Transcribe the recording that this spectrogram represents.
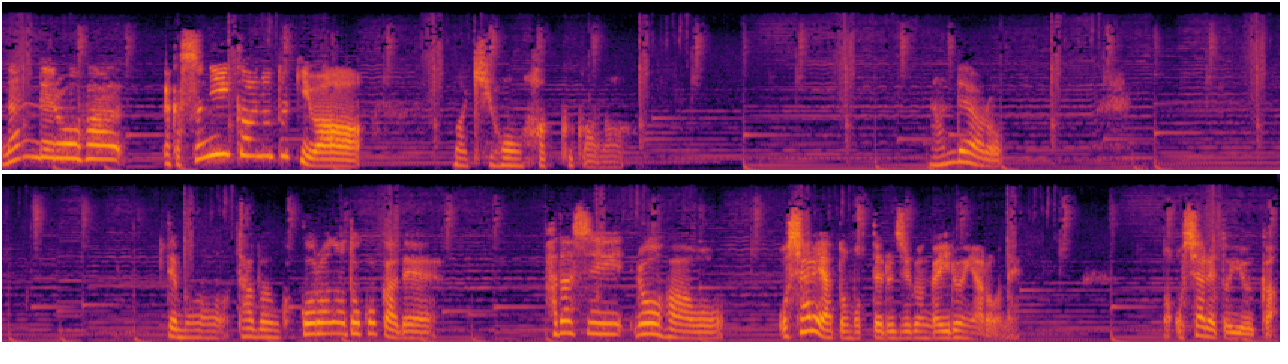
なんでローファー、なんかスニーカーの時は、まあ基本履くかな。なんでやろうでも多分心のどこかで、裸足ローファーをおしゃれやと思ってる自分がいるんやろうね。おしゃれというか、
